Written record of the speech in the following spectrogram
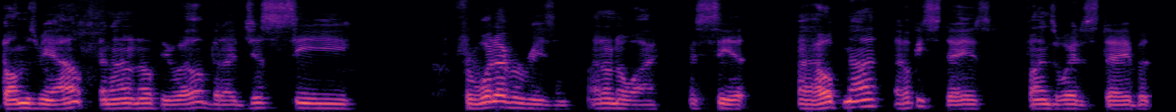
bums me out. And I don't know if he will, but I just see, for whatever reason, I don't know why, I see it. I hope not. I hope he stays, finds a way to stay, but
